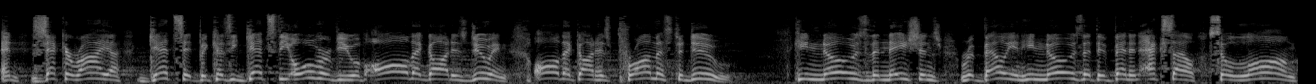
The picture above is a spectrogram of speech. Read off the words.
And Zechariah gets it because he gets the overview of all that God is doing, all that God has promised to do. He knows the nation's rebellion. He knows that they've been in exile so long,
